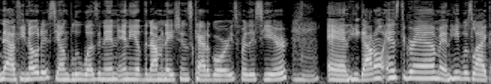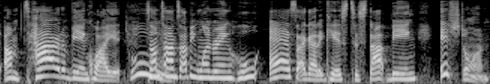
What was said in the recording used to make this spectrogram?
Now, if you notice, Yung Bleu wasn't in any of the nominations categories for this year. Mm-hmm. And he got on Instagram and he was like, I'm tired of being quiet. Sometimes I'll be wondering who ass I got to kiss to stop being ished on.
